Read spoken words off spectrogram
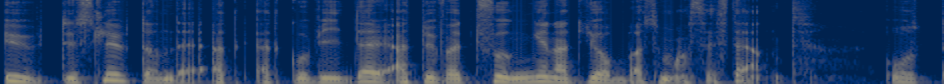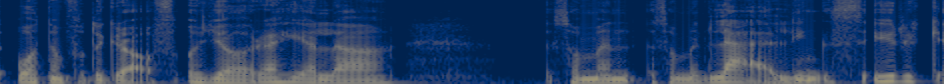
uteslutande att, att gå vidare, att du var tvungen att jobba som assistent åt, åt en fotograf och göra hela som, en, som ett lärlingsyrke.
